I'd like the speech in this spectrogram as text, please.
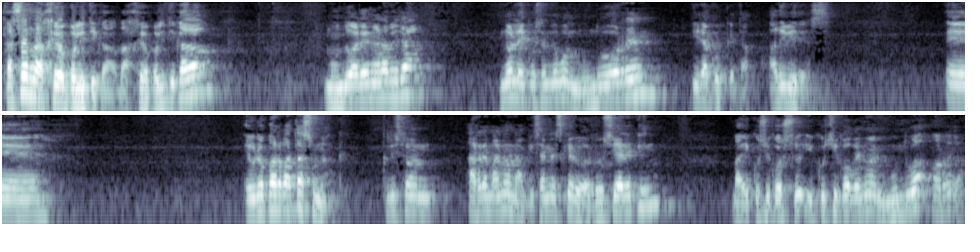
Eta zer da geopolitika? Ba, geopolitika da, munduaren arabera, nola ikusten dugun mundu horren irakurketa, adibidez. E, Europar batasunak, kriston harreman honak izan ezkero Errusiarekin, ba, ikusiko, ikusiko genuen mundua horrela.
